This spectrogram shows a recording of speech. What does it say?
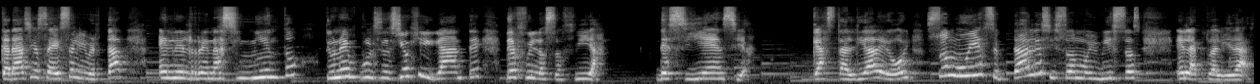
gracias a esa libertad, en el renacimiento de una impulsación gigante de filosofía, de ciencia, que hasta el día de hoy son muy aceptables y son muy vistos en la actualidad.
